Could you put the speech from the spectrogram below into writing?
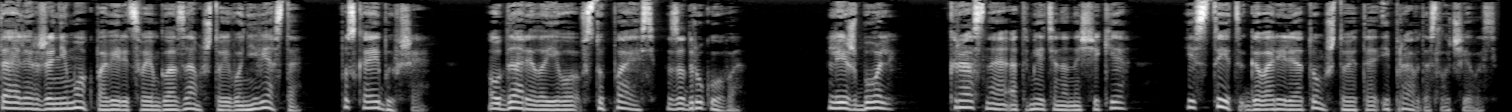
Тайлер же не мог поверить своим глазам, что его невеста, пускай и бывшая, ударила его, вступаясь за другого. Лишь боль, красная отметина на щеке и стыд говорили о том, что это и правда случилось.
